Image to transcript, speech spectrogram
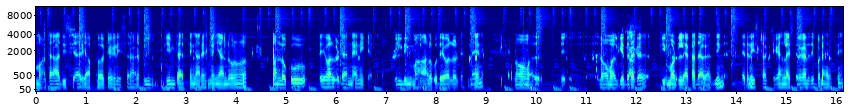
මට අදිසියාරි අපකට ඉස්සරහට පිම් පැත්තෙන් අරම යන්ඩෝනුනොත් මන් ලොකු දේවල්ලට ඇන්නෑන කියැනෙ ඉල්ඩිං මහලොකු දේවල්ලට නෑන. නෝමල් නෝමල් ගෙදරක පිමොඩල් ඇකදාගත්දිින් එතන ස්ට්‍රක්ෂකන් ලයිස් කරගන්න තිබට ඇත්තේ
